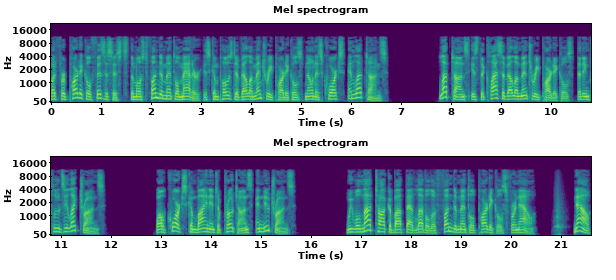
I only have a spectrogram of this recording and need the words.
but for particle physicists, the most fundamental matter is composed of elementary particles known as quarks and leptons. Leptons is the class of elementary particles that includes electrons, while quarks combine into protons and neutrons. We will not talk about that level of fundamental particles for now. Now,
